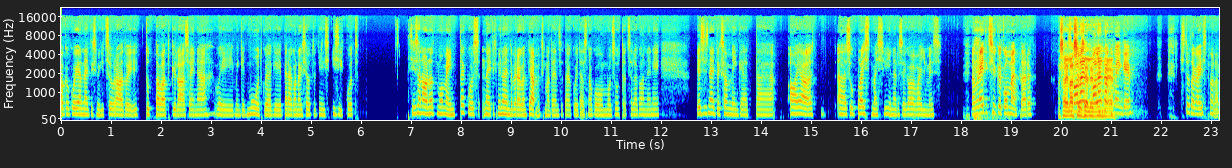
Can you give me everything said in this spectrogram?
aga kui on näiteks mingid sõbrad või tuttavad külas onju või mingid muud kuidagi perekonnaga seotud is- isikud, siis on olnud momente, kus näiteks minu enda perekond teab, miks ma teen seda ja kuidas nagu mul suhted sellega on ja nii. ja siis näiteks on mingi, et äh, aa jaa äh,, su plastmassviiner sai ka valmis. nagu näiteks siuke kommentaar. sa ei ma lase olen, sellel ma olen minna nagu mingi, istu tagaistmele,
